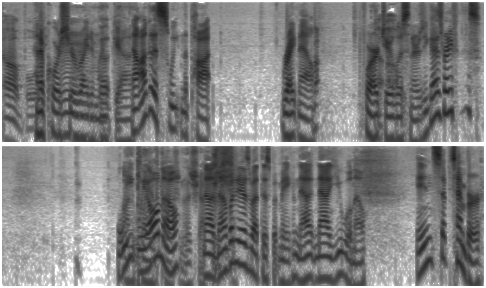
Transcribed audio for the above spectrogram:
Oh boy. And of course, you're Mm, right and my. God. Now, I'm going to sweeten the pot right now for our dear Uh-oh. listeners. You guys ready for this? We, we all know. portion of the show. No, nobody knows about this but me. Now, now you will know. In September,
